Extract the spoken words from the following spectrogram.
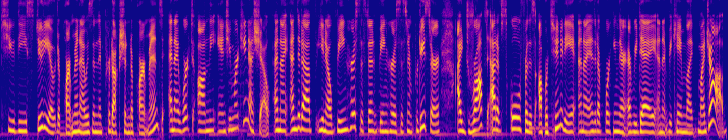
to the studio department. I was in the production department and I worked on the Angie Martinez show. And I ended up, you know, being her assistant, being her assistant producer. I dropped out of school for this opportunity and I ended up working there every day and it became like my job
